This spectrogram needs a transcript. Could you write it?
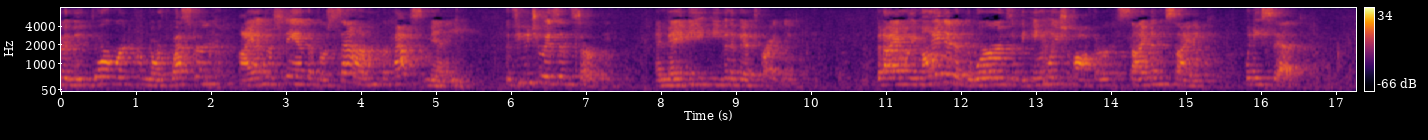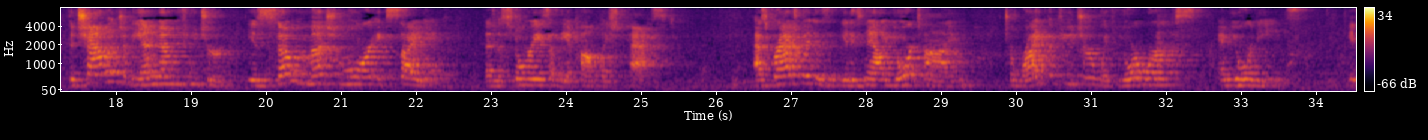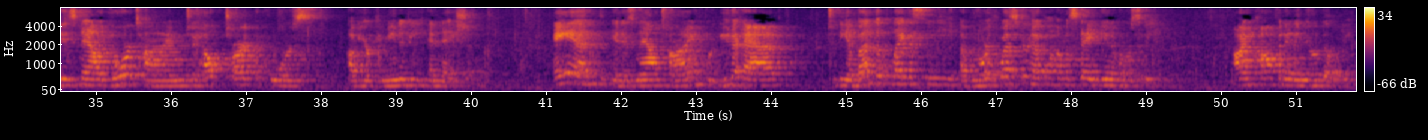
to move forward from Northwestern, I understand that for some, perhaps many, the future is uncertain and maybe even a bit frightening. But I am reminded of the words of the English author Simon Sinek when he said, the challenge of the unknown future is so much more exciting than the stories of the accomplished past. As graduates, it is now your time to write the future with your works and your deeds. It is now your time to help chart the course of your community and nation. And it is now time for you to add to the abundant legacy of Northwestern Oklahoma State University. I'm confident in your ability.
